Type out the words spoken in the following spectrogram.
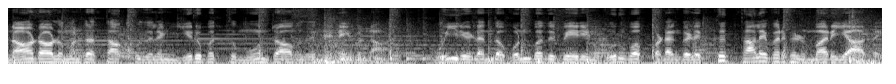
நாடாளுமன்ற தாக்குதலின் இருபத்து மூன்றாவது நினைவு நாள். உயிரிழந்த ஒன்பது பேரின் உருவப்படங்களுக்கு தலைவர்கள் மரியாதை.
